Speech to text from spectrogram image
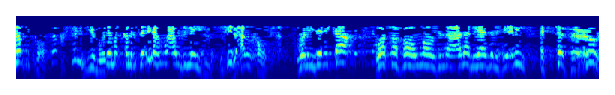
تفكر خصك تجيبه إذا ما قلبت عليه هو عاود ما يجي يجي بحال الخوف. ولذلك وصفه الله جل وعلا بهذا الفعل التفعل.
